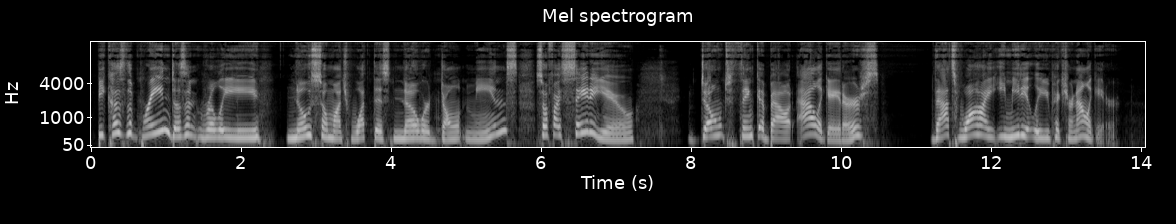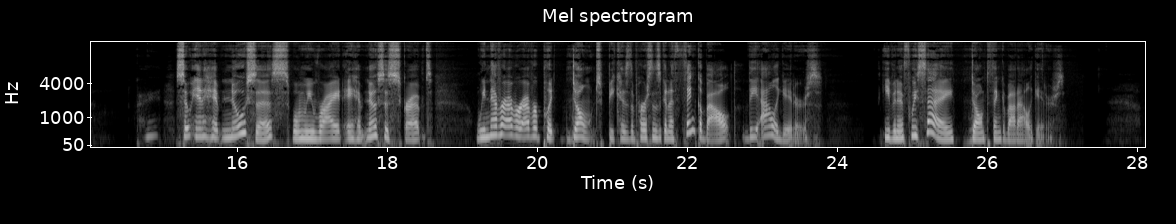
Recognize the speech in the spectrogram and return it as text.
because the brain doesn't really know so much what this no or don't means. So if I say to you, don't think about alligators, that's why immediately you picture an alligator. Okay. So in hypnosis, when we write a hypnosis script, we never ever ever put don't because the person's going to think about the alligators. Even if we say don't think about alligators.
